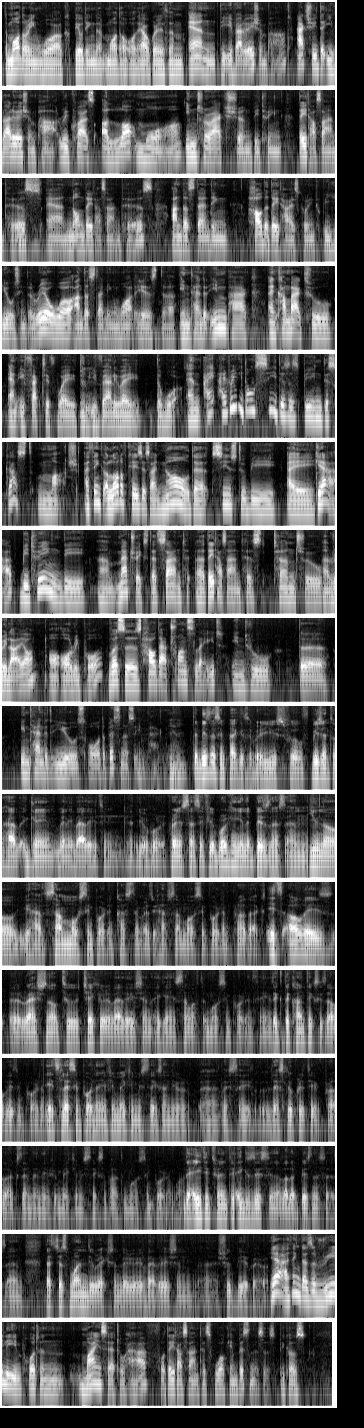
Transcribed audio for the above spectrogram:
the modeling work, building the model or the algorithm, and the evaluation part. Actually, the evaluation part requires a lot more interaction between data scientists mm-hmm. and non data scientists, understanding how the data is going to be used in the real world, understanding what is the intended impact, and come back to an effective way to mm-hmm. evaluate the work. And I, I really don't see this as being discussed much. I think a lot of cases I know there seems to be a gap between the um, metrics that scient- uh, data scientists turn to uh, rely on or, or report versus how that translates into the intended use or the business impact. Mm-hmm. Yeah. The business impact is a very useful vision to have again when evaluating uh, your work. For instance, if you're working in a business and you know you have some most important customers, you have some most important products, it's always uh, rational to check your evaluation against some of the most important things. The, the, context is always important. It's less important if you're making mistakes on your, uh, let's say, less lucrative products than, than if you're making mistakes about the most important ones. The 80 20 exists in a lot of businesses and that's just one direction where your evaluation uh, should be aware of. Yeah, I think that's a really important mindset to have for data scientists working businesses because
